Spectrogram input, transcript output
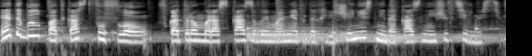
Это был подкаст Фуфлоу, в котором мы рассказываем о методах лечения с недоказанной эффективностью.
